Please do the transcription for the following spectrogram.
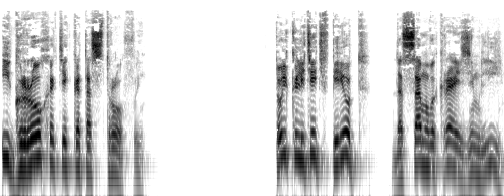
и грохоте катастрофы? Только лететь вперед до самого края земли.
